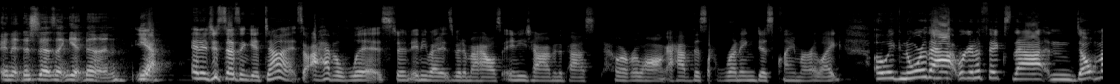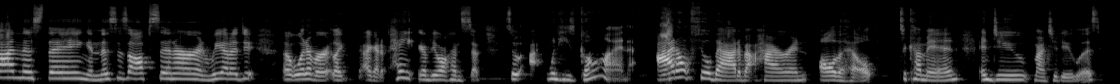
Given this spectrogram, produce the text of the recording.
and it just doesn't get done? Yeah. yeah and it just doesn't get done. So I have a list, and anybody that's been in my house anytime in the past however long, I have this like running disclaimer, like, "Oh, ignore that. We're gonna fix that, and don't mind this thing, and this is off center, and we gotta do uh, whatever. Like, I gotta paint, I gotta do all kinds of stuff." So I, when he's gone, I don't feel bad about hiring all the help to come in and do my to-do list.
